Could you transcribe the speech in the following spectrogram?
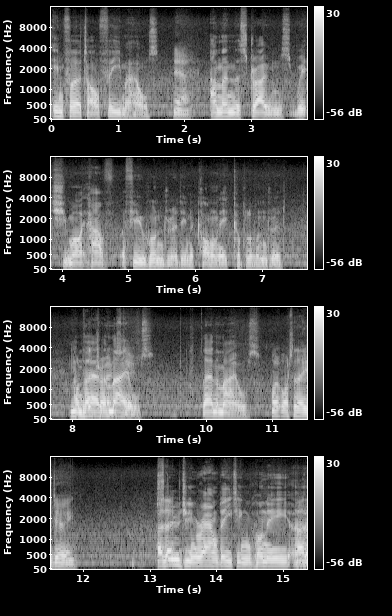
infertile females, Yeah. and then there's drones, which you might have a few hundred in a colony, a couple of hundred, What and do they're the drones do? males. They're the males. What, what are they doing? Are they, Stooging around, eating honey, and,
